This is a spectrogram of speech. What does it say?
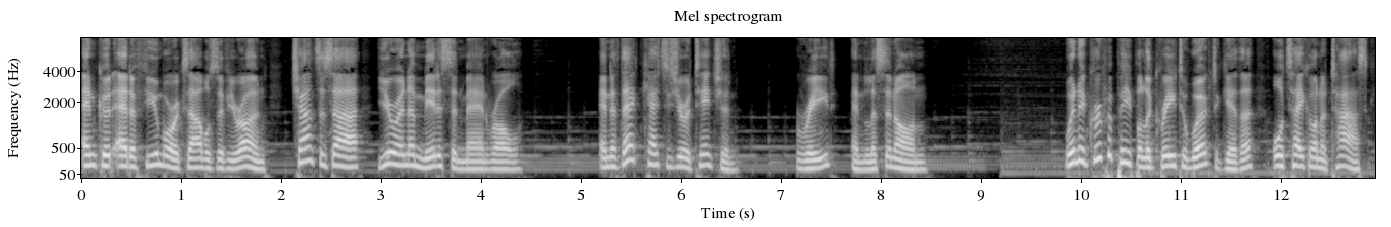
and could add a few more examples of your own, chances are you're in a medicine man role. And if that catches your attention, read and listen on. When a group of people agree to work together or take on a task,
